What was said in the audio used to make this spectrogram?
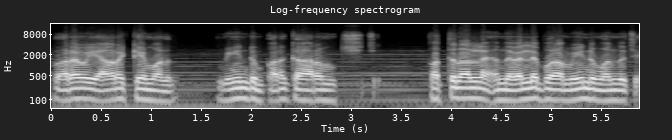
பறவை ஆரோக்கியமானது. மீண்டும் பறக்க ஆரம்பிச்சிச்சு. பத்து நாளில் அந்த வெள்ளைப்புறா மீண்டும் வந்துச்சு.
